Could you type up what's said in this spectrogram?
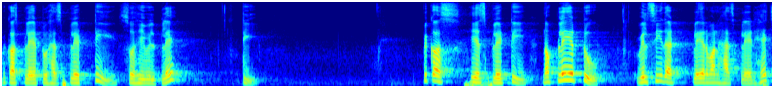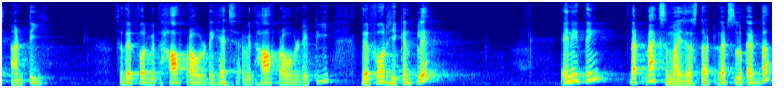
because player 2 has played T. So, he will play T because he has played T. Now player 2 will see that player 1 has played H and T so, therefore, with half probability H with half probability T therefore, he can play anything that maximizes that. Let us look at the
